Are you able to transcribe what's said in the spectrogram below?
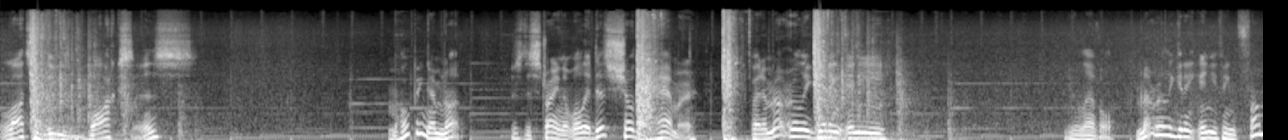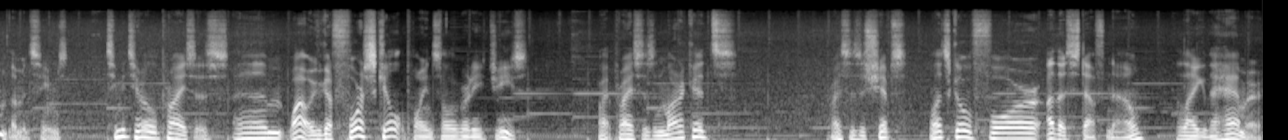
Lots of these boxes. I'm hoping I'm not just destroying them. Well, it does show the hammer, but I'm not really getting any new level. I'm not really getting anything from them, it seems. See material prices. Um, wow, we've got four skill points already. Jeez. Right prices in markets. Prices of ships. Let's go for other stuff now, like the hammer.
